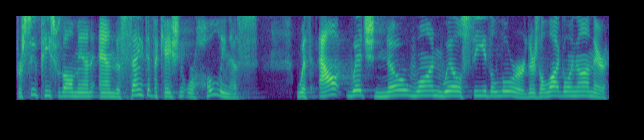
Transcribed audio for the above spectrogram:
Pursue peace with all men and the sanctification or holiness without which no one will see the Lord. There's a lot going on there.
